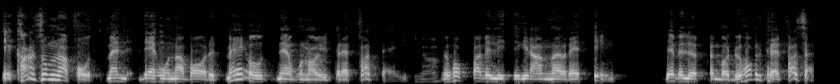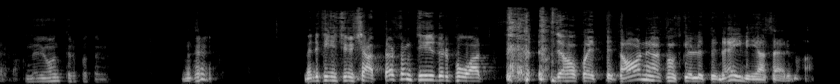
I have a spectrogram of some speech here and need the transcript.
det kanske hon har fått, men det hon har varit med och när hon har ju träffat dig. Ja. Nu hoppar vi lite grann rätt in. Det är väl uppenbart, du har väl träffat Serva? Nej, jag har inte träffat henne. Mhm. Men det finns ju chattar som tyder på att det har skett betalningar som skulle till dig via Serva.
